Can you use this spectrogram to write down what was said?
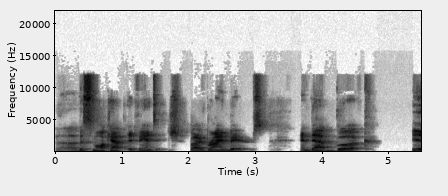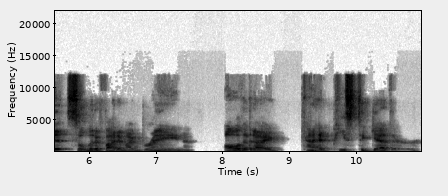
uh, The Small Cap Advantage by Brian Bares. And that book, it solidified in my brain all that I kind of had pieced together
